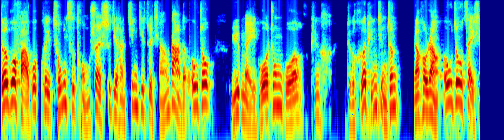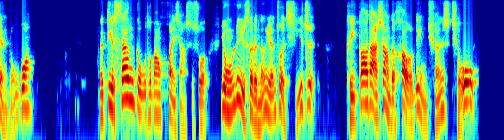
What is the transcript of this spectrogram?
德国、法国可以从此统帅世界上经济最强大的欧洲，与美国、中国平和这个和平竞争，然后让欧洲再现荣光。那第三个乌托邦幻想是说，用绿色的能源做旗帜，可以高大上的号令全球。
